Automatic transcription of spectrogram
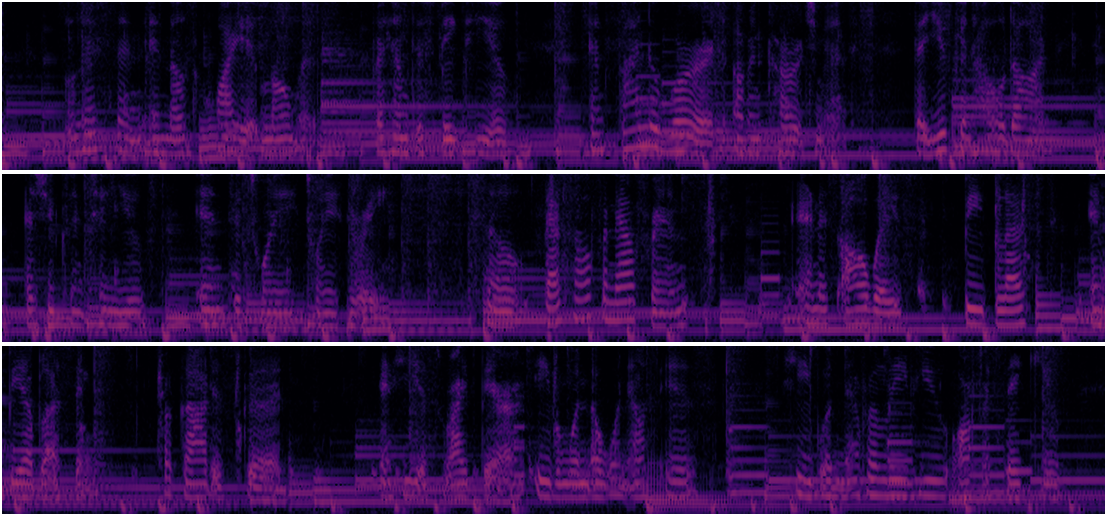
Listen in those quiet moments for Him to speak to you and find a word of encouragement that you can hold on as you continue into 2023. So that's all for now, friends. And as always, be blessed and be a blessing. For God is good, and He is right there, even when no one else is. He will never leave you or forsake you.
